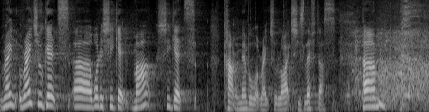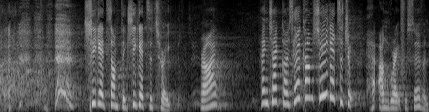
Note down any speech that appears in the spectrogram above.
Rachel gets, uh, what does she get? Mark? She gets, can't remember what Rachel likes, she's left us. Um, she gets something, she gets a treat, right? And Jack goes, How come she gets a treat? ungrateful servant.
